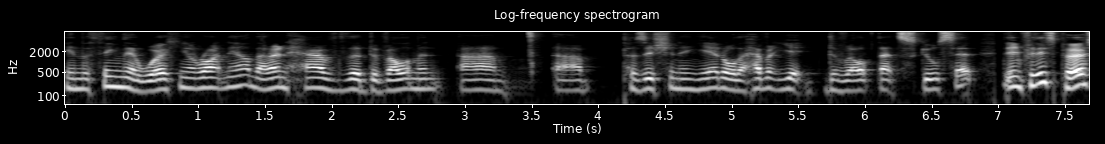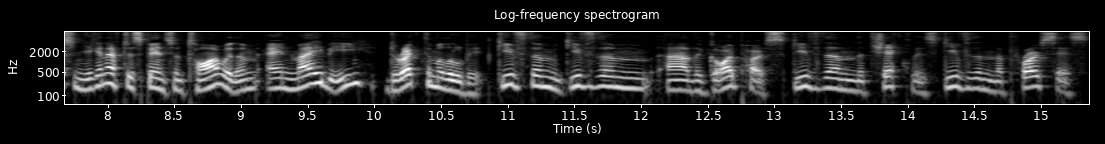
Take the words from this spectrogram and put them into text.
in the thing they're working on right now, they don't have the development um, uh, positioning yet or they haven't yet developed that skill set, then for this person you're going to have to spend some time with them and maybe direct them a little bit. Give them give them uh, the guideposts, give them the checklist, give them the process.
